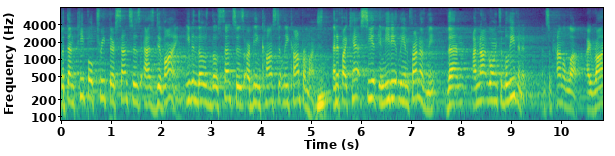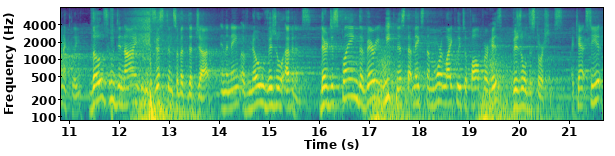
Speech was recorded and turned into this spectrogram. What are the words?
But then people treat their senses as divine, even though those senses are being constantly compromised. And if I can't see it immediately in front of me, then I'm not going to believe in it. And subhanAllah, ironically, those who deny the existence of a Dajjal in the name of no visual evidence, they're displaying the very weakness that makes them more likely to fall for his visual distortions. I can't see it,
